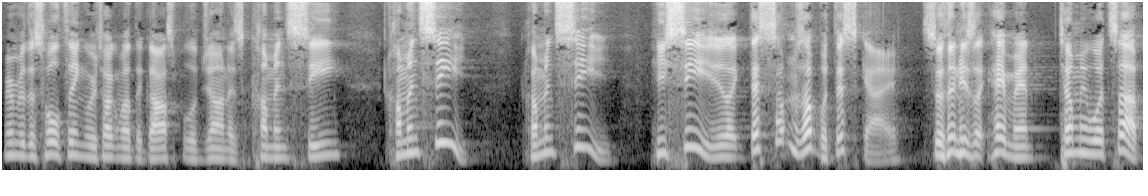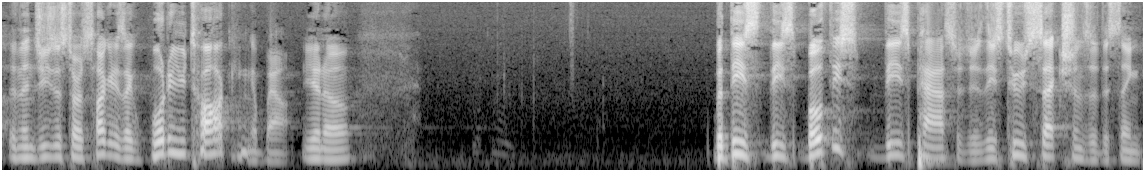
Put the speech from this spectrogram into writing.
Remember, this whole thing we are talking about the Gospel of John is come and see. Come and see. Come and see. He sees, he's like, there's something's up with this guy. So then he's like, hey, man, tell me what's up. And then Jesus starts talking. He's like, what are you talking about? You know? But these, these, both these, these passages, these two sections of this thing,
